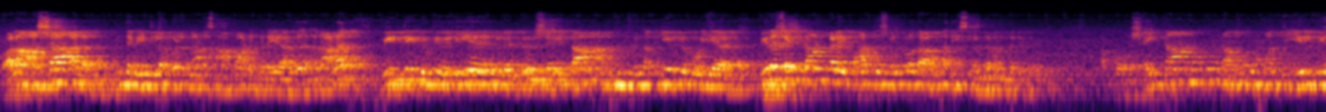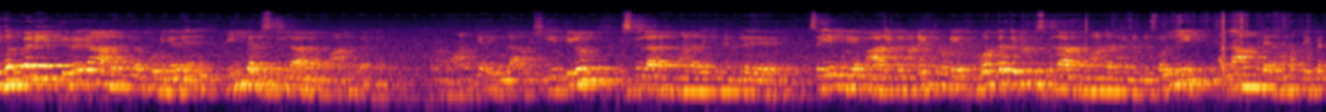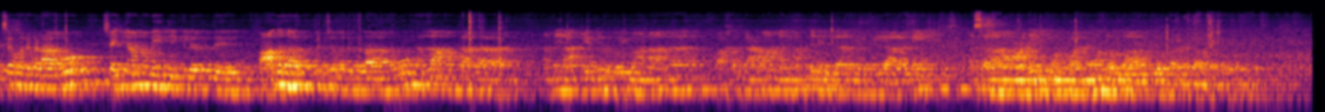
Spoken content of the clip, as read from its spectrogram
பல ஆஷா அல்ல இந்த வீட்டில் உங்களுக்கான சாப்பாடு கிடையாது. அதனால வீட்டை விட்டு வெளியேறுங்கள் என்று சைத்தான் அங்கு தங்கியிருக்கக்கூடிய பிற சைத்தான்களை பார்த்து சொல்வதாக ஹதீஸ்களில் வந்தது அப்போ சைத்தானுக்கும் நமக்கும் மத்தியில் மிகப்பெரிய திரையாக இருக்கக்கூடியது இந்த பிஸ்மில்லா நம்ம எல்லா விஷயத்திலும் பிஸ்மில்லா ரஹ்மான் ரஹீம் என்று செய்யக்கூடிய காரியங்கள் அனைத்தினுடைய துவக்கத்திலும் பிஸ்மில்லா ரஹ்மான் ரஹீம் என்று சொல்லி அல்லாஹனுடைய ரஹமத்தை பெற்றவர்களாகவும் சைத்தானுடைய தீங்கிலிருந்து பாதுகாப்பு பெற்றவர்களாகவும் அல்லாஹ் தாலா நம்மை ஆக்கி ஓய்வானாக அஹ் அலாம் அல்ஹம்துலில்லாஹி ரபில் ஆலமீன்.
